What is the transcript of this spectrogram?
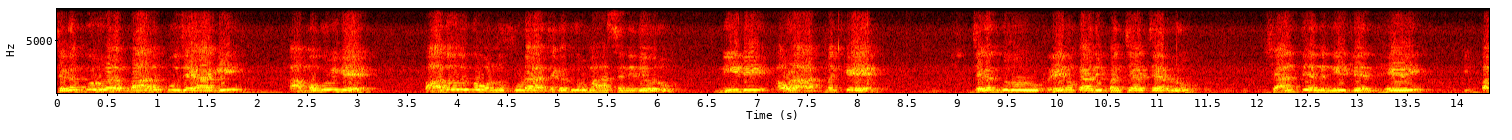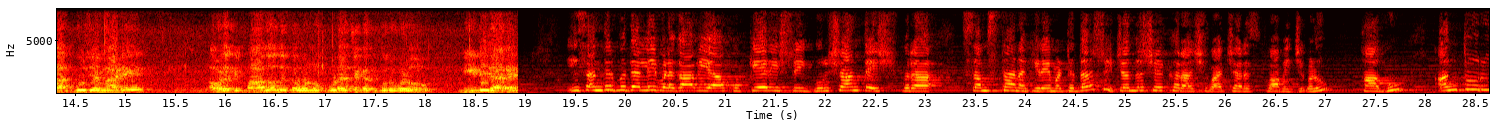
ಜಗದ್ಗುರುಗಳ ಪಾದ ಪೂಜೆ ಆಗಿ ಆ ಮಗುವಿಗೆ ಪಾದೋದಕವನ್ನು ಕೂಡ ಜಗದ್ಗುರು ಮಹಾಸನ್ನಿಧಿಯವರು ನೀಡಿ ಅವಳ ಆತ್ಮಕ್ಕೆ ಜಗದ್ಗುರು ರೇಣುಕಾದಿ ಪಂಚಾಚಾರ್ಯರು ಶಾಂತಿಯನ್ನು ನೀಡಲಿ ಅಂತ ಹೇಳಿ ಈ ಪಾದಪೂಜೆ ಮಾಡಿ ಅವಳಿಗೆ ಪಾದೋದಕವನ್ನು ಕೂಡ ಜಗದ್ಗುರುಗಳು ನೀಡಿದ್ದಾರೆ. ಈ ಸಂದರ್ಭದಲ್ಲಿ ಬೆಳಗಾವಿಯ ಹುಕ್ಕೇರಿ ಶ್ರೀ ಗುರುಶಾಂತೇಶ್ವರ ಸಂಸ್ಥಾನ ಹಿರೇಮಠದ ಶ್ರೀ ಚಂದ್ರಶೇಖರ ಶಿವಾಚಾರ್ಯ ಸ್ವಾಮೀಜಿಗಳು ಹಾಗೂ ಅಂತೂರು,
